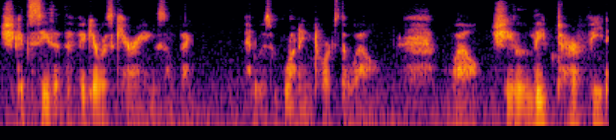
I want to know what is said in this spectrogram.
She could see that the figure was carrying something and was running towards the well. Well, she leaped to her feet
